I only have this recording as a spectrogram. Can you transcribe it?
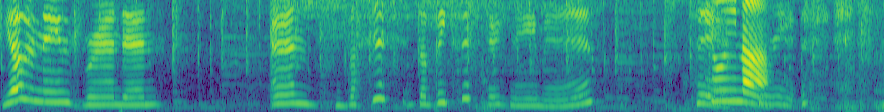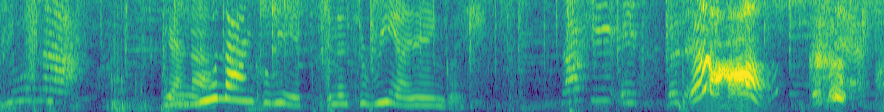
The other name's Brandon. And the sis, the big sister's name is Selena. Luna. yeah, Luna. Luna in Korean, and then Serena in English. Actually, it's ah! good.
